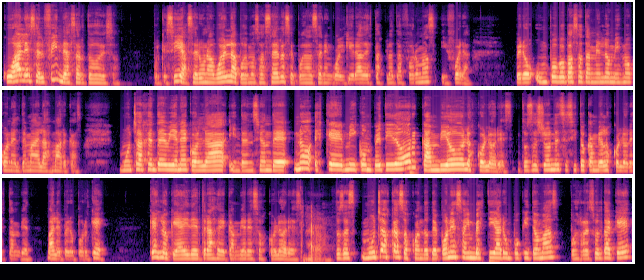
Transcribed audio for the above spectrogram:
¿cuál es el fin de hacer todo eso? Porque sí, hacer una web la podemos hacer, se puede hacer en cualquiera de estas plataformas y fuera. Pero un poco pasa también lo mismo con el tema de las marcas mucha gente viene con la intención de, no, es que mi competidor cambió los colores, entonces yo necesito cambiar los colores también. Vale, pero ¿por qué? ¿Qué es lo que hay detrás de cambiar esos colores? Entonces, muchos casos, cuando te pones a investigar un poquito más, pues resulta que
